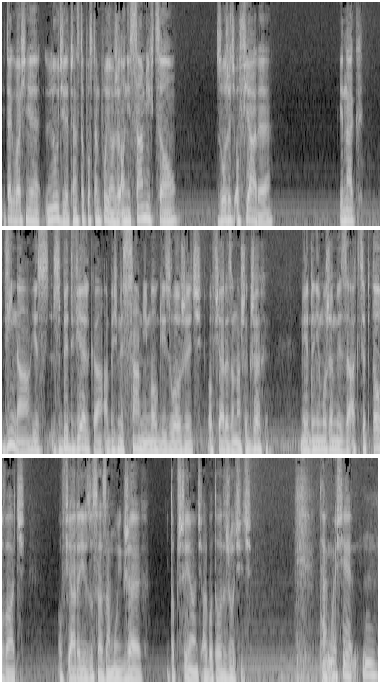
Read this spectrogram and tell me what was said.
I tak właśnie ludzie często postępują, że oni sami chcą złożyć ofiarę, jednak wina jest zbyt wielka, abyśmy sami mogli złożyć ofiarę za nasze grzechy. My jedynie możemy zaakceptować ofiarę Jezusa za mój grzech i to przyjąć albo to odrzucić. Tak, właśnie mm,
